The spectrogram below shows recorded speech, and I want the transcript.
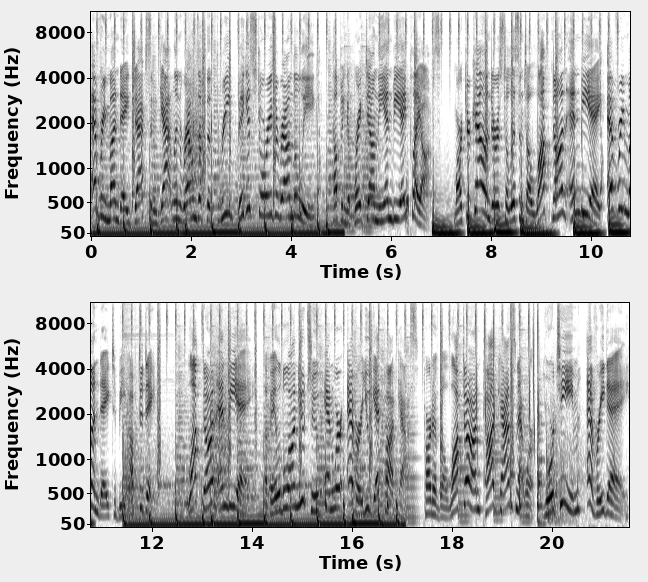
Every Monday, Jackson Gatlin rounds up the three biggest stories around the league, helping to break down the NBA playoffs. Mark your calendars to listen to Locked On NBA every Monday to be up to date. Locked On NBA, available on YouTube and wherever you get podcasts. Part of the Locked On Podcast Network. Your team every day.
